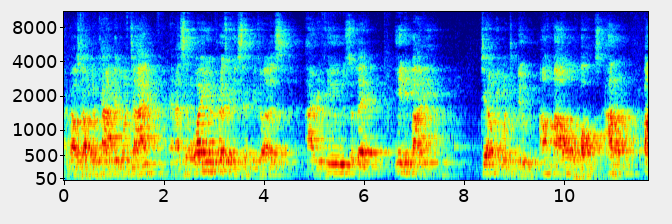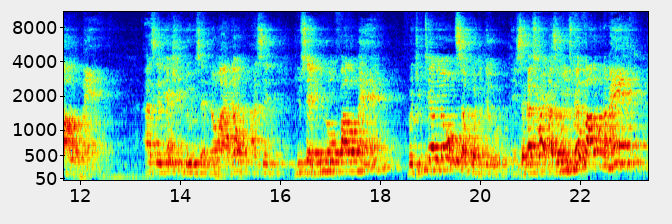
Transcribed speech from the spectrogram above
I mean, I was talking to a convict one time, and I said, why are you in prison? He said, because I refuse to let anybody tell me what to do. I'm my own boss. I don't follow man. I said, yes, you do. He said, no, I don't. I said, you said you don't follow man, but you tell your own self what to do. He said, that's right. I said, well, you still following the man.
